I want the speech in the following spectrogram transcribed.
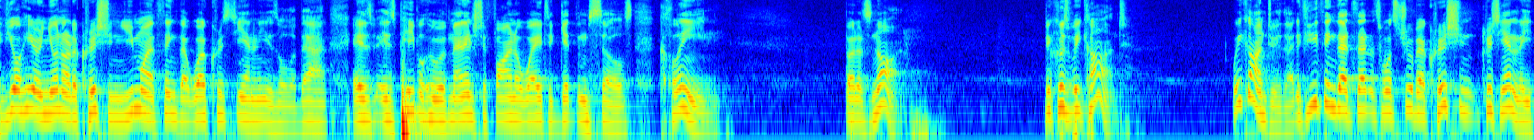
If you're here and you're not a Christian, you might think that what Christianity is all about is, is people who have managed to find a way to get themselves clean. But it's not. Because we can't. We can't do that. If you think that that's what's true about Christian, Christianity,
